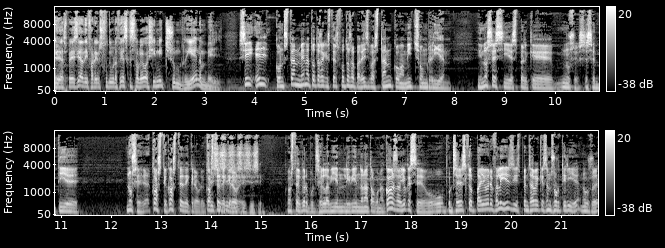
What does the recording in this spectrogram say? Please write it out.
I després hi ha diferents fotografies que se'l veu així mig somrient amb ell. Sí, ell constantment a totes aquestes fotos apareix bastant com a mig somrient. I no sé si és perquè, no sé, se sentia... No sé, costa, costa de creure, costa sí, sí, de creure. Sí, sí, sí, sí. Costa de creure, potser l'havien- li havien donat alguna cosa, jo què sé, o, o potser és que el paio era feliç i es pensava que se'n sortiria, no ho sé.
